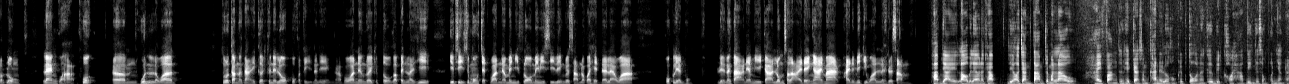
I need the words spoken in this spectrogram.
ลดลงแรงกว่าพวกหุ้นหรือว่า ธุรกรรมต่างๆที่เกิดขึ้นในโลกปกตินั่นเองครับเพราะว่าเนื่องด้วยคริปโตก็เป็นอะไรที่ 24 ชั่วโมง 7 วันเนี่ยไม่มี floor ไม่มี ceiling ด้วยซ้ำแล้วก็เห็นได้แล้วว่า พวกเหรียญพวกเหรียญต่างๆเนี่ยมีการล่มสลายได้ง่ายมาก ภายในไม่กี่วันเลยด้วยซ้ำภาพใหญ่เล่าไปแล้วนะครับ เดี๋ยวอาจารย์ตั้มจะมาเล่าให้ฟังถึงเหตุการณ์สำคัญในโลกของคริปโตนั่นคือ Bitcoin halving จะส่งผลอย่างไร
